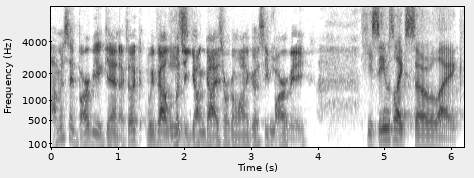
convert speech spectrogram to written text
I'm gonna say Barbie again. I feel like we've got a bunch of young guys who are gonna want to go see He- Barbie. He seems like so like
